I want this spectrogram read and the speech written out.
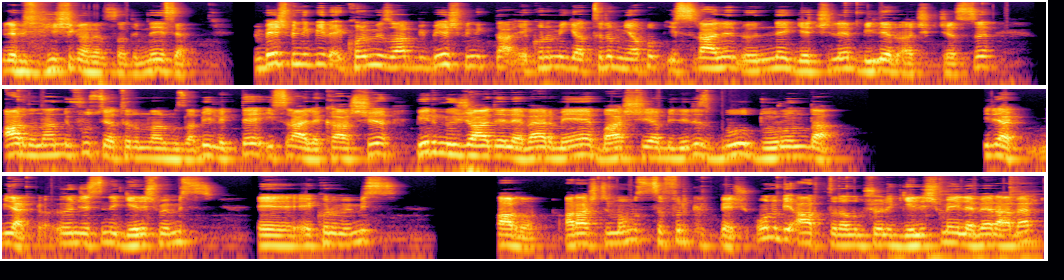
Bir de bir değişik anasını satayım. Neyse. 5000'lik bir ekonomimiz var. Bir 5000'lik daha ekonomik yatırım yapıp İsrail'in önüne geçilebilir açıkçası. Ardından nüfus yatırımlarımızla birlikte İsrail'e karşı bir mücadele vermeye başlayabiliriz bu durumda. Bir dakika, bir dakika. öncesinde gelişmemiz e, ekonomimiz pardon araştırmamız 0.45 onu bir arttıralım şöyle gelişmeyle beraber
